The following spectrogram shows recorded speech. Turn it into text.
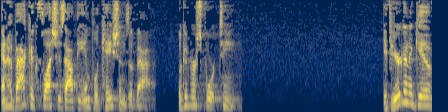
And Habakkuk fleshes out the implications of that. Look at verse 14. If you're going to give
